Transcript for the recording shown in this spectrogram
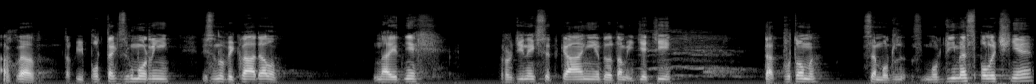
A takový podtext humorný, když jsem to vykládal na jedných rodinných setkání, byl tam i děti, tak potom se modlíme společně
